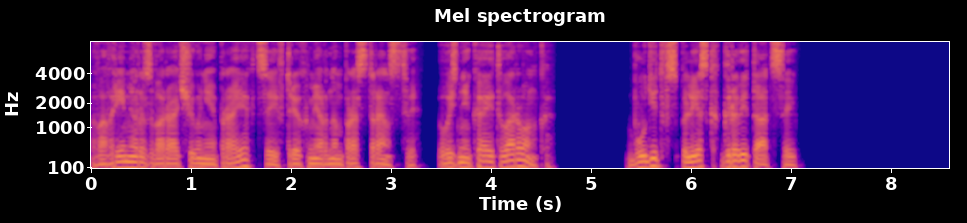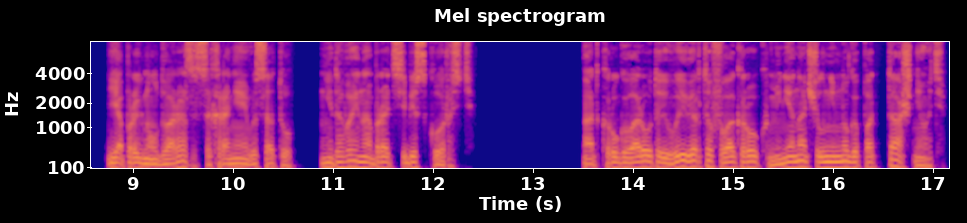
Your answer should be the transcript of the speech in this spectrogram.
Во время разворачивания проекции в трехмерном пространстве возникает воронка. Будет всплеск гравитации. Я прыгнул два раза, сохраняя высоту не давая набрать себе скорость. От круговорота и вывертов вокруг меня начал немного подташнивать.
